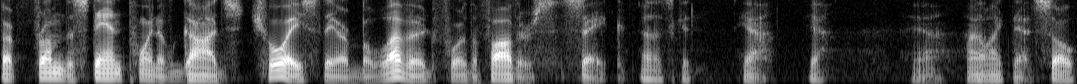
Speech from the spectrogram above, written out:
but from the standpoint of God's choice, they are beloved for the Father's sake. Oh, that's good. Yeah, Yeah. yeah, I like that. So,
